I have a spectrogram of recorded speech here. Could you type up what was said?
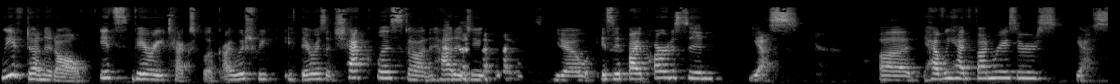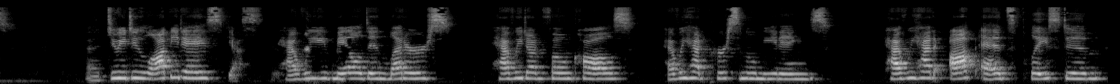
we've done it all. It's very textbook. I wish we if there was a checklist on how to do. you know, is it bipartisan? Yes. Uh, have we had fundraisers? Yes. Uh, do we do lobby days? Yes. Have we mailed in letters? Have we done phone calls? Have we had personal meetings? Have we had op eds placed in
